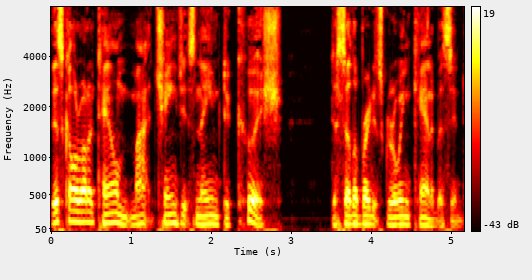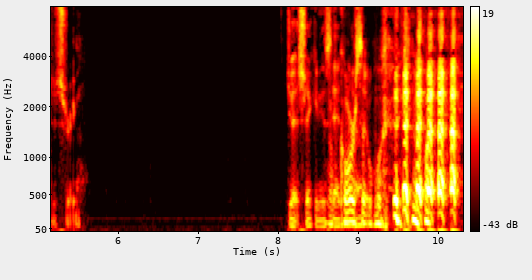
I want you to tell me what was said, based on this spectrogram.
This Colorado town might change its name to Kush to celebrate its growing cannabis industry. Jut shaking his head. of course no. it would.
